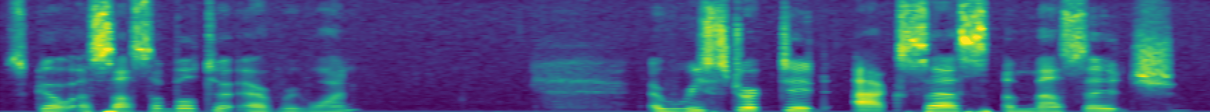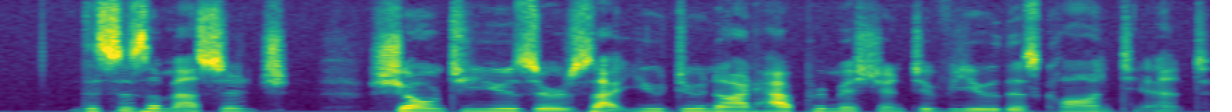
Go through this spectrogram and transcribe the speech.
Let's go accessible to everyone. A restricted access a message. This is a message shown to users that you do not have permission to view this content.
